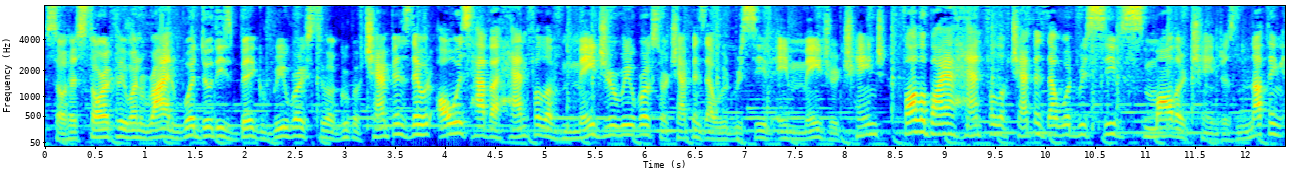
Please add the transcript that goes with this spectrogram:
So historically, when Riot would do these big reworks to a group of champions, they would always have a handful of major reworks or champions that would receive a major change, followed by a handful of champions that would receive smaller changes. Nothing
